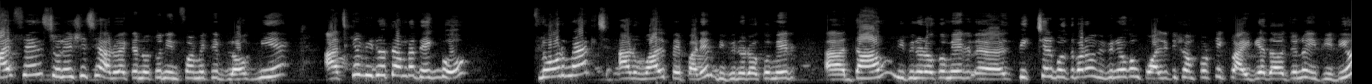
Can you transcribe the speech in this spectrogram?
হাই ফ্রেন্ডস চলে এসেছি আরও একটা নতুন ইনফরমেটিভ ব্লগ নিয়ে। আজকের ভিডিওতে আমরা দেখব ফ্লোর ম্যাট আর ওয়ালপেপারের বিভিন্ন রকমের দাম, বিভিন্ন রকমের পিকচার বলতে পারো, বিভিন্ন রকম কোয়ালিটি সম্পর্কে একটু আইডিয়া দেওয়ার জন্য এই ভিডিও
